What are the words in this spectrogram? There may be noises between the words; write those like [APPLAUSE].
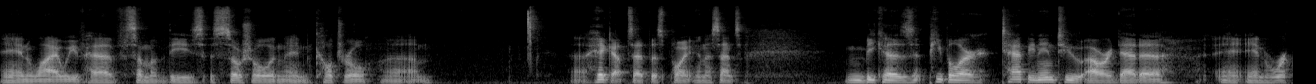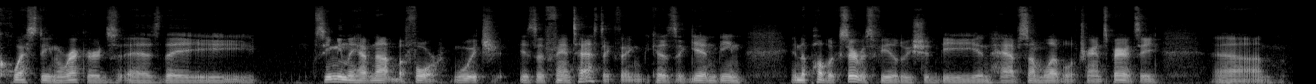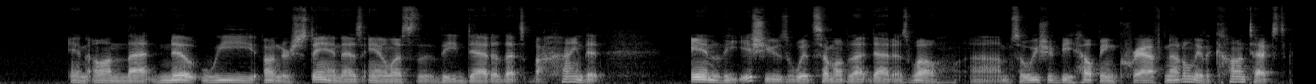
and why we've have some of these social and, and cultural um, uh, hiccups at this point, in a sense, because people are tapping into our data and, and requesting records as they seemingly have not before, which is a fantastic thing because, again, being in the public service field, we should be and have some level of transparency. Um, and on that note, we understand as analysts the, the, data that's behind it and the issues with some of that data as well. Um, so we should be helping craft not only the context,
